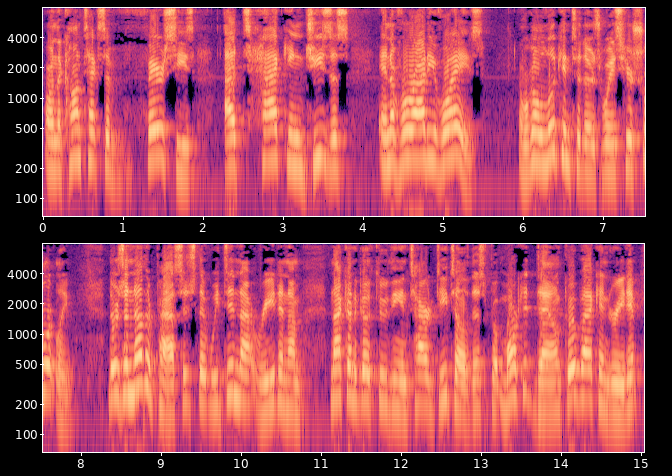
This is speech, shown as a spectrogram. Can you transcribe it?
are in the context of Pharisees attacking Jesus in a variety of ways. And we're going to look into those ways here shortly. There's another passage that we did not read, and I'm not going to go through the entire detail of this, but mark it down, go back and read it,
